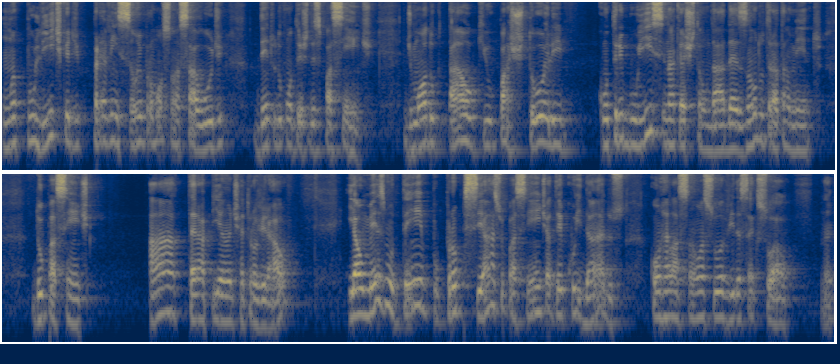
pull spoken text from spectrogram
uma política de prevenção e promoção à saúde dentro do contexto desse paciente de modo tal que o pastor ele contribuísse na questão da adesão do tratamento do paciente à terapia antirretroviral e, ao mesmo tempo, propiciasse o paciente a ter cuidados com relação à sua vida sexual, né?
